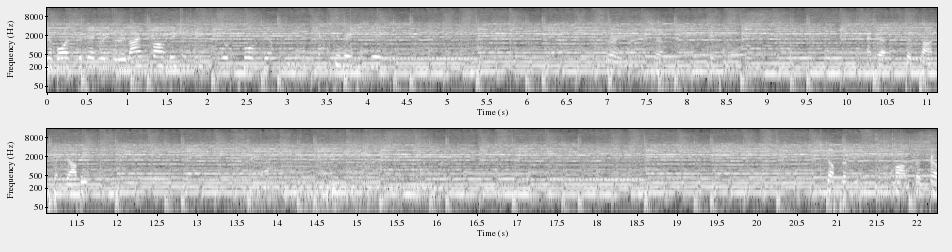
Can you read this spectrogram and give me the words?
senior boys category in the Reliance Foundation Youth Sports. We have seen a captivating game. Very nice. Uh, and uh, Sultan Punjabi. Of marks or so.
